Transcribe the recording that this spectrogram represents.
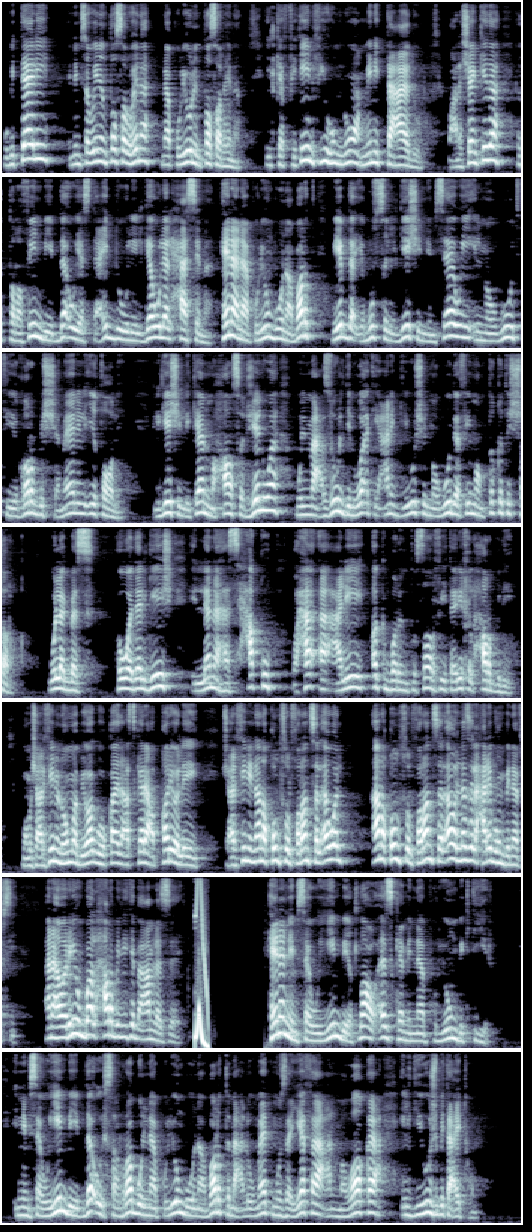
وبالتالي النمساويين انتصروا هنا نابليون انتصر هنا. الكفتين فيهم نوع من التعادل وعلشان كده الطرفين بيبدأوا يستعدوا للجولة الحاسمة. هنا نابليون بونابرت بيبدأ يبص للجيش النمساوي الموجود في غرب الشمال الإيطالي. الجيش اللي كان محاصر جنوة والمعزول دلوقتي عن الجيوش الموجودة في منطقة الشرق. بقول لك بس هو ده الجيش اللي أنا هسحقه وحقق عليه أكبر انتصار في تاريخ الحرب دي. ومش عارفين إن هم بيواجهوا قائد عسكري عبقري ولا إيه؟ مش عارفين إن أنا قنصل فرنسا الأول؟ أنا قنصل فرنسا الأول نازل احاربهم بنفسي. أنا هوريهم بقى الحرب دي تبقى عاملة إزاي. هنا النمساويين بيطلعوا أذكى من نابليون بكتير. النمساويين بيبدأوا يسربوا لنابليون بونابرت معلومات مزيفة عن مواقع الجيوش بتاعتهم.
